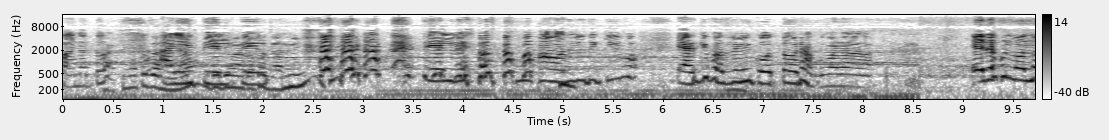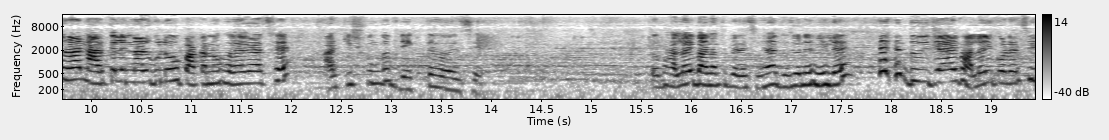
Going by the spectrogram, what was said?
বানাতো এখনও তো জানি আর এই তেল তেল। তেল বেরোতো। আমাদের যদি কি আর কি ফজলামি করতো ঠাকুমারা। এই দেখুন বন্ধুরা নারকেলের নাড়ুগুলোও পাকানো হয়ে গেছে আর কি সুন্দর দেখতে হয়েছে। তো ভালোই বানাতে পেরেছি হ্যাঁ? দুজনে মিলে। দুই জায় ভালোই করেছি।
